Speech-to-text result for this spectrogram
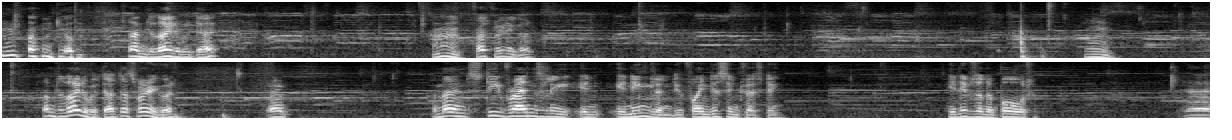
I'm delighted with that. Mmm, that's really good. Mmm. I'm delighted with that. That's very good. Um, a man, Steve Ransley in, in England, you'll find this interesting. He lives on a boat uh,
